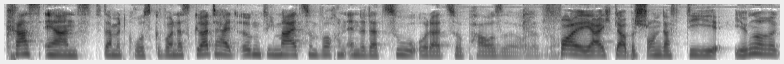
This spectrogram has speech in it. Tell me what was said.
krass ernst damit groß geworden. Das gehörte halt irgendwie mal zum Wochenende dazu oder zur Pause oder so. Voll, ja, ich glaube schon, dass die jüngere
